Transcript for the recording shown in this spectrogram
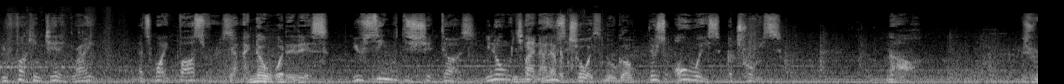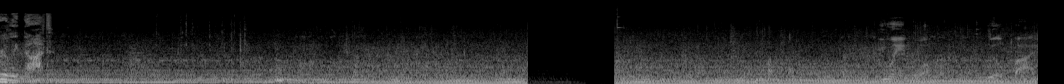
You're fucking kidding, right? That's white phosphorus. Yeah, I know what it is. You've seen what this shit does. You know we, We can't might not have a it. choice, Lugo. There's always a choice. No. There's really not. You ain't Walker. We'll fire.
